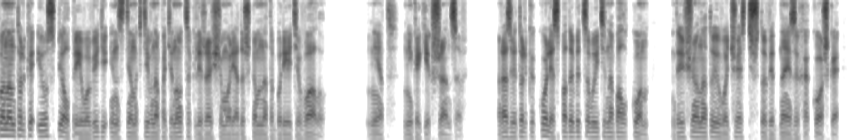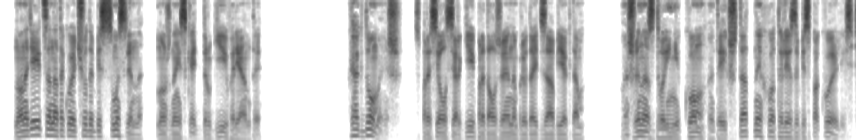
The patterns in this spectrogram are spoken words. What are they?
Конан только и успел при его виде инстинктивно потянуться к лежащему рядышком на табурете валу. Нет, никаких шансов. Разве только Коля сподобится выйти на балкон, да еще на ту его часть, что видна из их окошка — но надеяться на такое чудо бессмысленно. Нужно искать другие варианты. «Как думаешь?» — спросил Сергей, продолжая наблюдать за объектом. «Машина с двойником — это их штатный ход или забеспокоились?»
